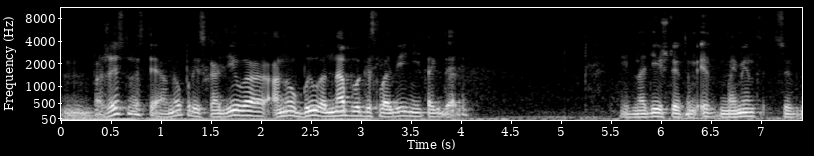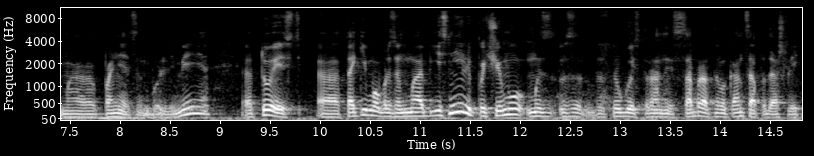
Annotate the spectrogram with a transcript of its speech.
божественности, оно происходило, оно было на благословении и так далее. И надеюсь, что этот, этот момент понятен более-менее. Э, то есть, э, таким образом мы объяснили, почему мы, с другой стороны, с обратного конца подошли.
